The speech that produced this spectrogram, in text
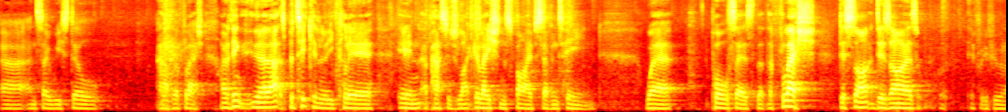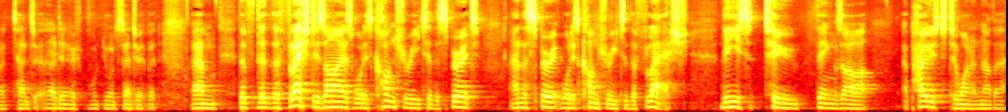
Uh, and so we still have the flesh. I think you know, that's particularly clear in a passage like Galatians 5.17, where Paul says that the flesh desi- desires, if, if, you want to turn to I don't know if you want to turn to it, but um, the, the, the flesh desires what is contrary to the spirit, and the spirit what is contrary to the flesh. These two things are opposed to one another,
